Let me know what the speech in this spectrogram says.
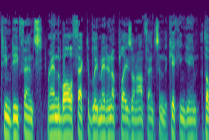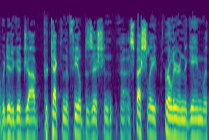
team defense, ran the ball effectively, made enough plays on offense in the kicking game. I thought we did a good job protecting the field position, uh, especially earlier in the game with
